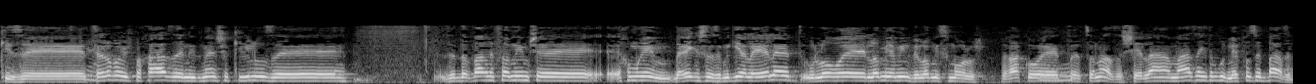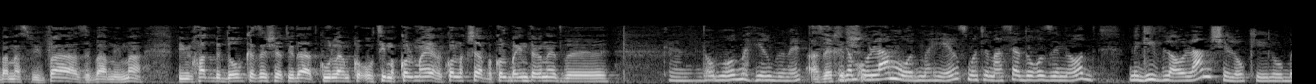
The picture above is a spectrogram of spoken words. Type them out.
כי זה, כן. אצלנו במשפחה זה נדמה שכאילו זה... זה דבר לפעמים ש... איך אומרים, ברגע שזה מגיע לילד, הוא לא רואה לא מימין ולא משמאל, ורק רואה את mm-hmm. רצונו. אז השאלה, מה זה ההתעמרות? מאיפה זה בא? זה בא מהסביבה? זה בא ממה? במיוחד בדור כזה שאת יודעת, כולם רוצים הכל מהר, הכל עכשיו, הכל באינטרנט, ו... כן, דור מאוד מהיר באמת, וגם אפשר... עולם מאוד מהיר, זאת אומרת למעשה הדור הזה מאוד מגיב לעולם שלו, כאילו, ב...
